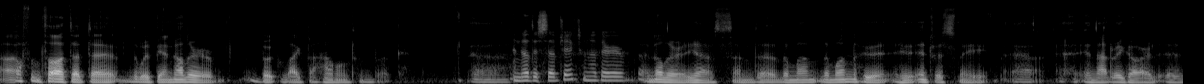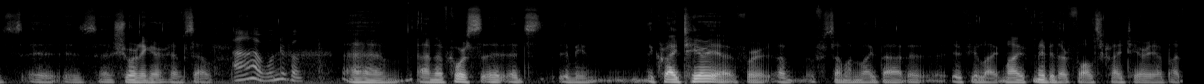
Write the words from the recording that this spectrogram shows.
I often thought that uh, there would be another book like the Hamilton book. Uh, another subject, another. another, yes, and uh, the man, the one who who interests me uh, in that regard is is uh, Schrödinger himself. Ah, wonderful. Um, and of course, it's, I mean, the criteria for, uh, for someone like that, uh, if you like, my, maybe they're false criteria, but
